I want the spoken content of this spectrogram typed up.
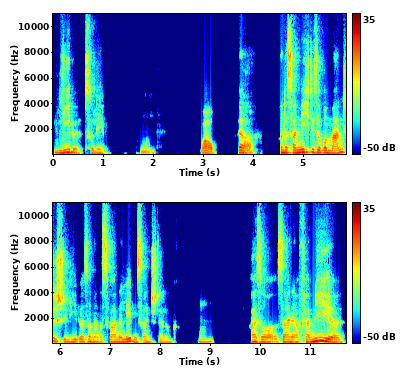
Mhm. Liebe zu leben. Mhm. Wow. Ja. Und das war nicht diese romantische Liebe, sondern das war eine Lebenseinstellung. Mhm. Also seiner Familie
